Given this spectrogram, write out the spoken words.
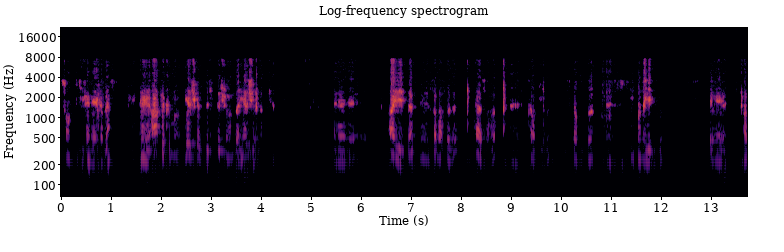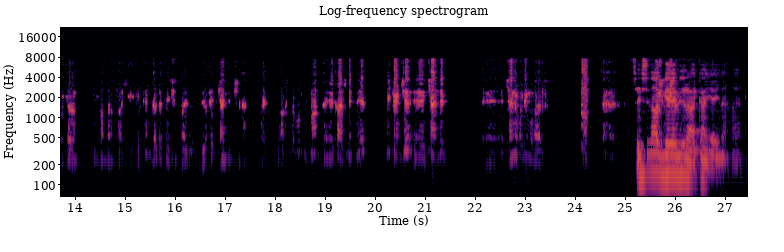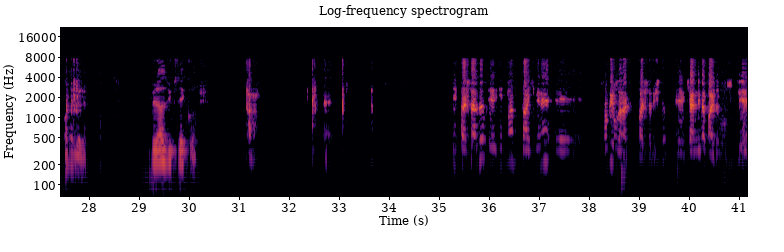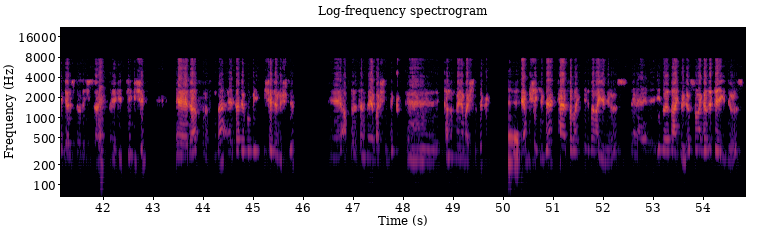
son iki seneye kadar. E, A takımı yarış gazetesinde şu anda yarış yapıyorum. E, ayrıca e, sabahları her sabah e, kalkıyorum. İstanbul'da e, İdman'a geliyorum. E, atların, idmanlarını takip ediyorum. Hem gazete için faydalı oluyor, hem kendim için faydalı oluyor. Aslında bu idman e, takip etmeye önce e, kendim e, kendi hobim olarak Sesin az gelebilir Hakan yayına. Ha, ona göre. Biraz yüksek konuş. İlk başlarda e, idman takibine e, hobi olarak başlamıştım. E, kendime faydalı olsun diye yarışlarda iştirak e, ettiğim için. E, daha sonrasında e, tabii bu bir işe dönüştü. E, atları tanımaya başladık. E, tanınmaya başladık. Evet. E, bu şekilde her sabah idmana geliyoruz. E, idmanı takip ediyoruz. Sonra gazeteye gidiyoruz.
